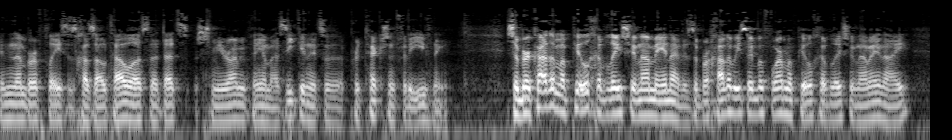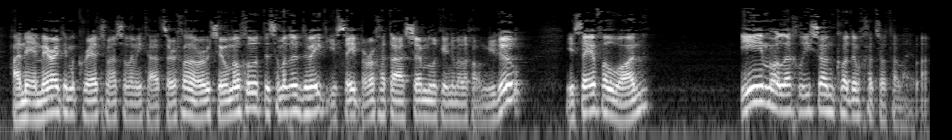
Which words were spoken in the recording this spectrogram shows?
In a number of places, Chazal tell us that that's Shmirah Mipnei Mazikin, it's a protection for the evening. So berkada mapil chavlei shena meinai. There's a bracha that we say before mapil chavlei shena meinai. Hane emeret im kriyat shema shalom itat tzarich lan rabbi shem malchut. There's some other debate. You say baruch Hashem lokeinu melech You do. You say a full one. Im holech lishon kodem chatzot halayla.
